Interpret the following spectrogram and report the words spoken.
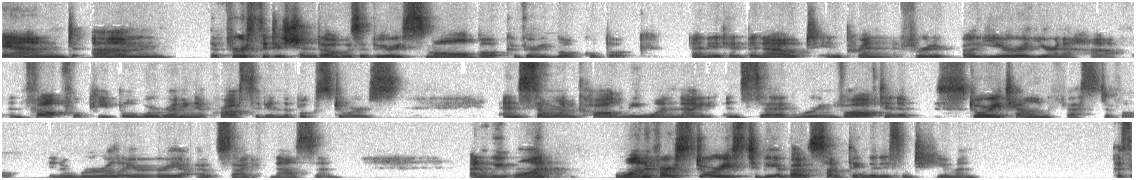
And um, the first edition, though, was a very small book, a very local book. And it had been out in print for a year, a year and a half. And thoughtful people were running across it in the bookstores. And someone called me one night and said, We're involved in a storytelling festival in a rural area outside of Nelson. And we want one of our stories to be about something that isn't human. Because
